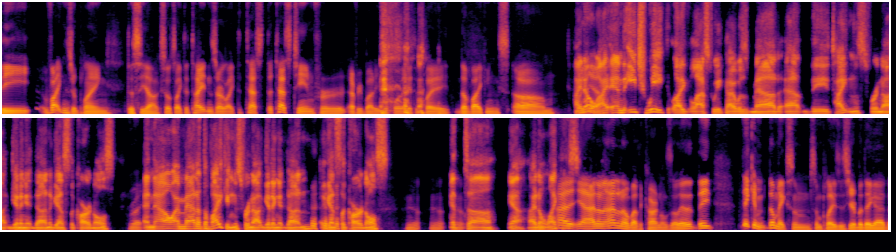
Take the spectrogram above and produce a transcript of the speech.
the Vikings are playing the Seahawks. So it's like the Titans are like the test the test team for everybody before they get to play the Vikings. Um, I know. Yeah. I and each week, like last week, I was mad at the Titans for not getting it done against the Cardinals. Right. And now I'm mad at the Vikings for not getting it done against the Cardinals. Yeah, yeah. It yeah. uh yeah, I don't like I, this. Yeah, I don't I don't know about the Cardinals though. They they they can they'll make some some plays this year, but they got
